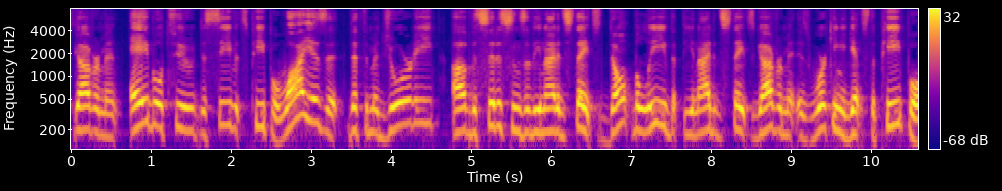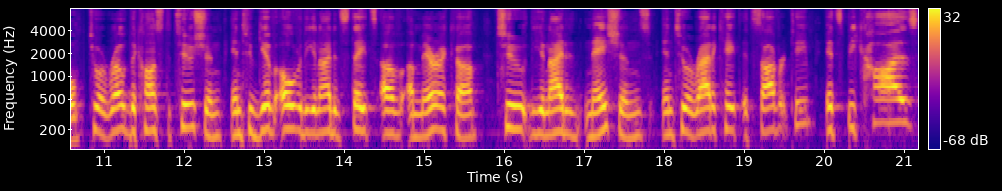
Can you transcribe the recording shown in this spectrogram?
government able to deceive its people? Why is it that the majority of the citizens of the United States don't believe that the United States government is working against the people to erode the Constitution and to give over the United States of America to the United Nations and to eradicate its sovereignty, it's because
